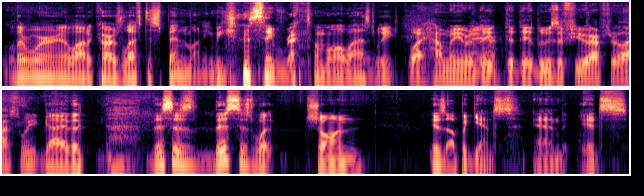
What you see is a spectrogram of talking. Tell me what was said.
Well, there weren't a lot of cars left to spend money because they wrecked them all last week. Why? How many were they? Did they lose a few after last week? Guy, the this is this is what Sean is up against, and it's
